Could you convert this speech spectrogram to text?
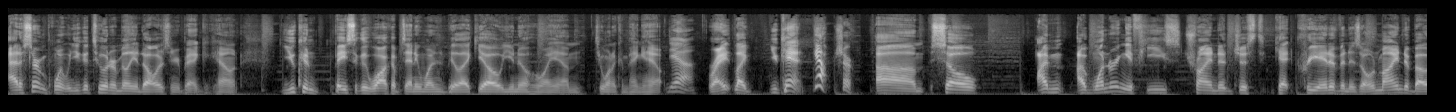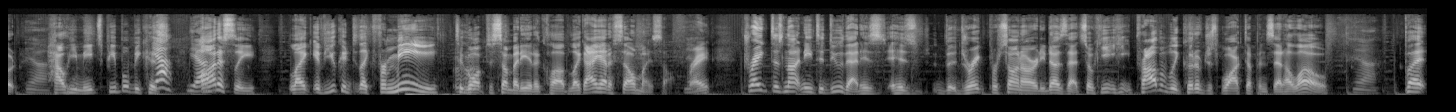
at a certain point, when you get two hundred million dollars in your bank account, you can basically walk up to anyone and be like, "Yo, you know who I am. Do you want to come hang out?" Yeah. Right? Like you can. Yeah, sure. Um, so I'm I'm wondering if he's trying to just get creative in his own mind about Yeah. how he meets people because Yeah, yeah. honestly, like if you could like for me to go up to somebody at a club, like I got to sell myself, right? Drake does not need to do that. His his the Drake persona already does that. So he he probably could have just walked up and said hello, yeah. But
